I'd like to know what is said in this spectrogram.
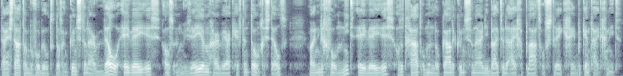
Daarin staat dan bijvoorbeeld dat een kunstenaar wel EW is als een museum haar werk heeft tentoongesteld, maar in ieder geval niet EW is als het gaat om een lokale kunstenaar die buiten de eigen plaats of streek geen bekendheid geniet.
